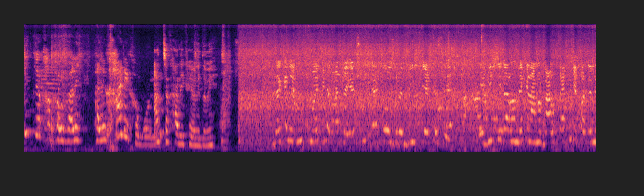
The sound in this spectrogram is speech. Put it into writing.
চিত্র খাও খালি খালি খালি আচ্ছা খালি খেয়ে নি তুমি। দেখেন, এমন সময় পিঠা বানাতে লেগেছি, এত জোরে বৃষ্টি এসেছে। এই বৃষ্টির কারণ দেখেন, আমার বাবুটা পিঠা খাওয়ার জন্য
